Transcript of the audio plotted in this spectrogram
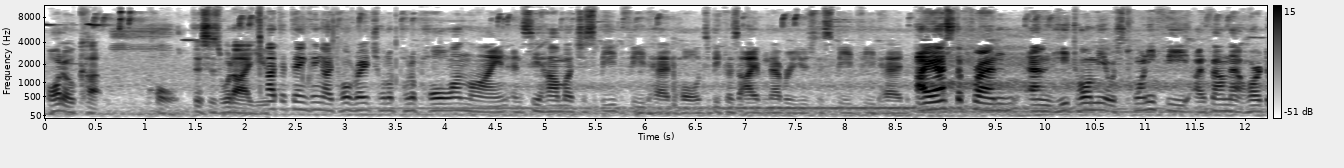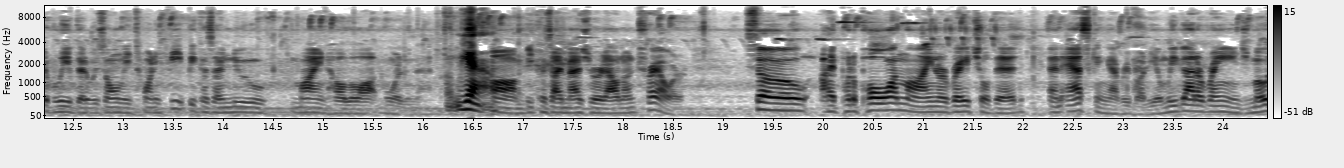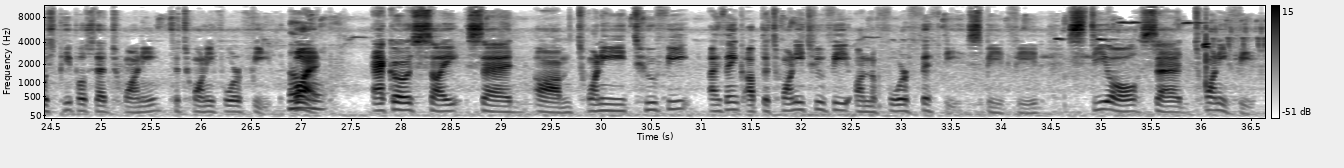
auto cut hole. This is what I use. Got to thinking, I told Rachel to put a poll online and see how much a speed feed head holds because I've never used a speed feed head. I asked a friend and he told me it was 20 feet. I found that hard to believe that it was only 20 feet because I knew mine held a lot more than that. Yeah. Um, because I measure it out on trailer. So I put a poll online, or Rachel did, and asking everybody, and we got a range. Most people said 20 to 24 feet, but Oh. Echo's site said um, 22 feet, I think, up to 22 feet on the 450 speed feed. Stihl said 20 feet.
